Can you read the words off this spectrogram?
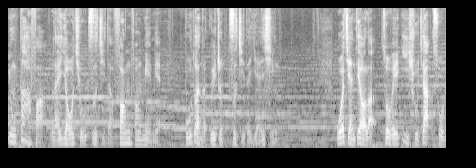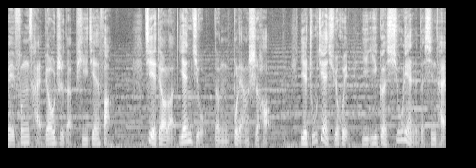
用大法来要求自己的方方面面，不断的规正自己的言行。我剪掉了作为艺术家所谓风采标志的披肩发，戒掉了烟酒等不良嗜好，也逐渐学会以一个修炼人的心态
